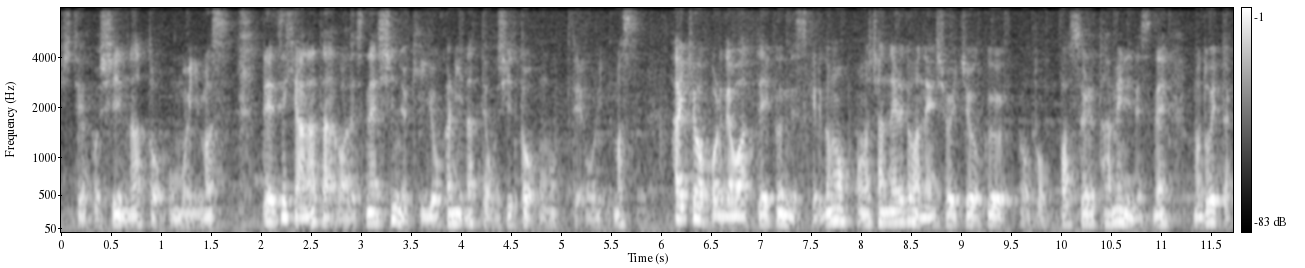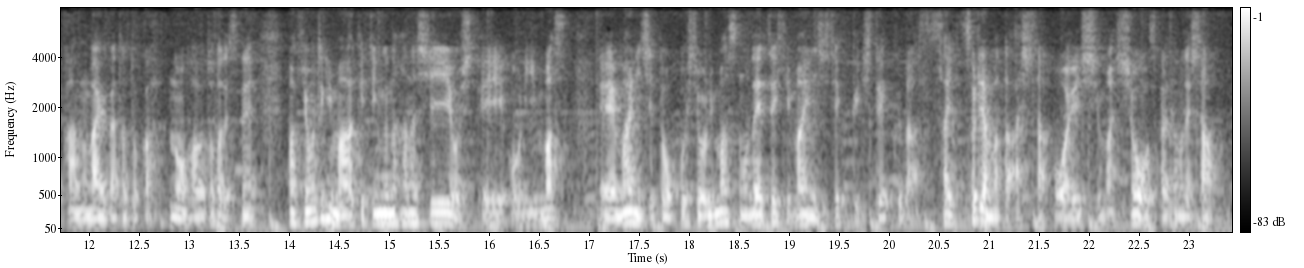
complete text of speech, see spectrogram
してほしいなと思います。でぜひあなたはですね真の起業家になってほしいと思っております。はい今日はこれで終わっていくんですけれどもこのチャンネルでは年商1億を突破するためにですね、まあ、どういった考え方とかノウハウとかですね、まあ、基本的にマーケティングの話をしております、えー、毎日投稿しておりますのでぜひ毎日チェックしてください。それではまた明日お会いしましょう。お疲れ様でした。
